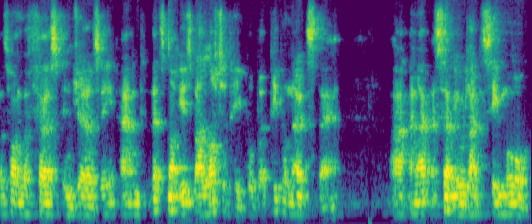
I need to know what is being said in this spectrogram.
It was one of the first in Jersey, and that's not used by a lot of people, but people know it's there. Uh, and I, I certainly would like to see more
